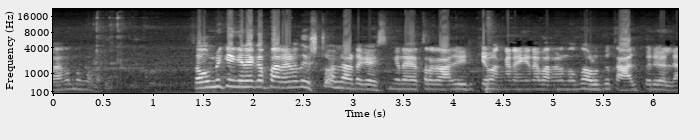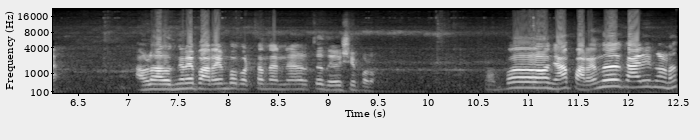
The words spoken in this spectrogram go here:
വേറെ ഒന്നും കൊണ്ടല്ല. സൗമ്യക്ക് ഇങ്ങനെയൊക്കെ പറയണത് ഇഷ്ടമല്ല കേട്ടോ കേസ് ഇങ്ങനെ എത്ര കാലം ഇരിക്കും അങ്ങനെ ഇങ്ങനെ പറയണതൊന്നും അവൾക്ക് താല്പര്യമല്ല. അവൾ അങ്ങനെ പറയുമ്പോൾ പെട്ടെന്ന് എന്നെ അടുത്ത് ദേഷ്യപ്പെടും. അപ്പോൾ ഞാൻ പറയുന്നത് കാര്യങ്ങളാണ്.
